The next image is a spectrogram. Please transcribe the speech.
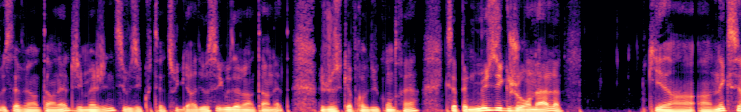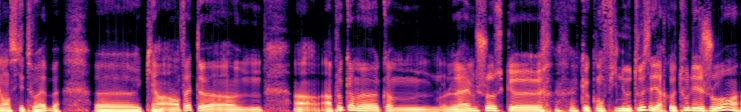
vous avez internet j'imagine si vous écoutez Atsugi Radio c'est que vous avez internet jusqu'à preuve du contraire qui s'appelle Musique Journal qui est un, un excellent site web euh, qui est en fait euh, un, peu comme euh, comme la même chose que que Confinou tous c'est-à-dire que tous les jours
